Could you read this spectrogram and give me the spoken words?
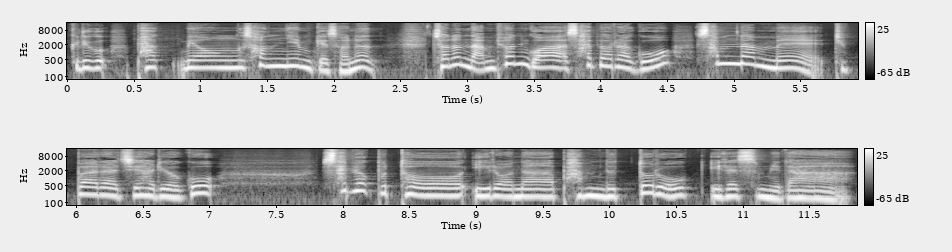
그리고 박명선님께서는 저는 남편과 사별하고 삼남매 뒷바라지 하려고 새벽부터 일어나 밤 늦도록 일했습니다.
